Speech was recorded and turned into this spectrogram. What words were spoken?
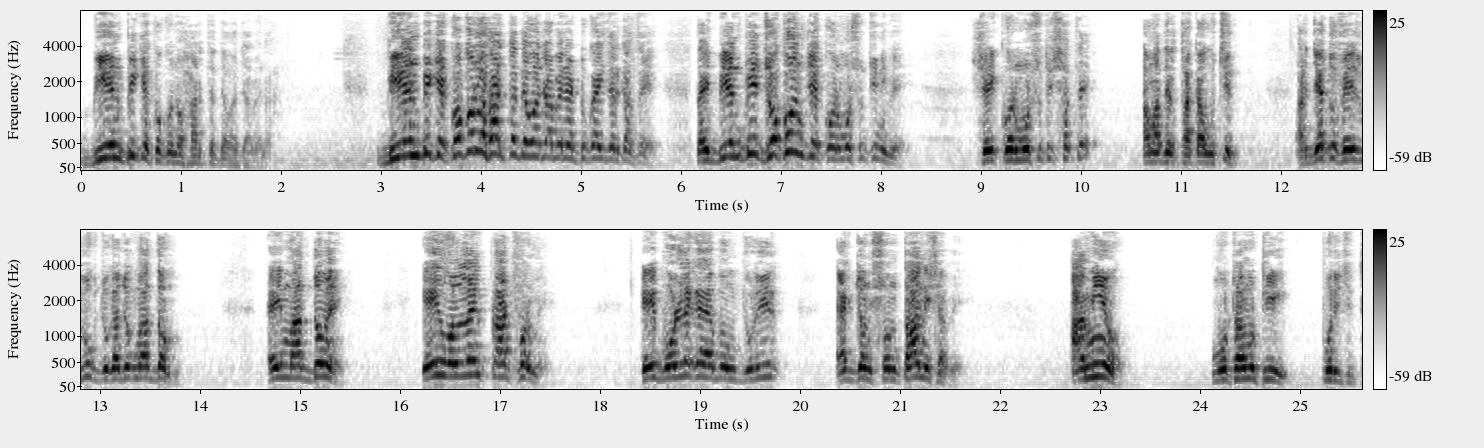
বিএনপিকে কখনো হারতে দেওয়া যাবে না। বিএনপিকে কখনো হারতে দেওয়া যাবে না টুকাইদের কাছে। তাই বিএনপি যখন যে কর্মসূচি নিবে, সেই কর্মসূচির সাথে আমাদের থাকা উচিত। আর যেহেতু ফেসবুক যোগাযোগ মাধ্যম, এই মাধ্যমে, এই অনলাইন প্ল্যাটফর্মে এই বড়লেখা এবং জুড়ির একজন সন্তান হিসাবে, আমিও মোটামুটি পরিচিত।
